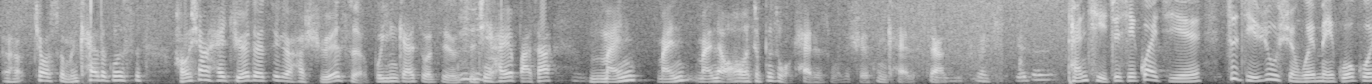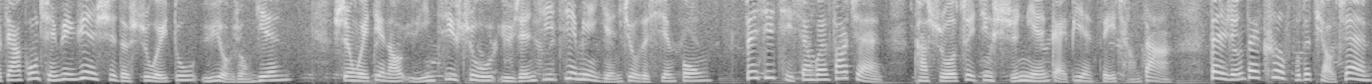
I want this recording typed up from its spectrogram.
呃教授们开的公司。好像还觉得这个哈学者不应该做这种事情，还要把它瞒瞒瞒的哦，这不是我开的，是我的学生开的，这样子。觉得谈起这些怪杰，自己入选为美国国家工程院院士的舒维都与有荣焉。身为电脑语音技术与人机界面研究的先锋，分析起相关发展，他说最近十年改变非常大，但仍待克服的挑战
